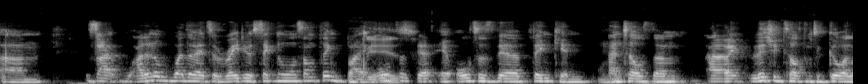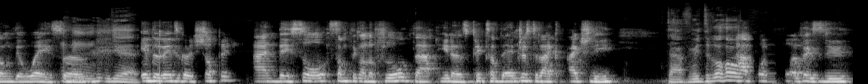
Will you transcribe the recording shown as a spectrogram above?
Um, it's like I don't know whether it's a radio signal or something, but it, It alters their it alters their thinking Mm-hmm. and tells them, I like, literally tells them to go along their way. So yeah. if they're going to go shopping and they saw something on the floor that you know has picked up their interest, they're like, actually, Time for me to go home. have what, what things to do.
